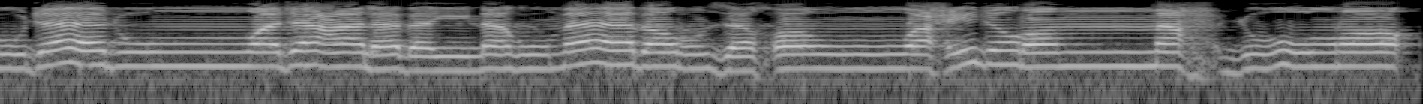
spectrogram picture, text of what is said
أُجَاجٌ وَجَعَلَ بَيْنَهُمَا بَرْزَخًا وَحِجْرًا مَحْجُورًا.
